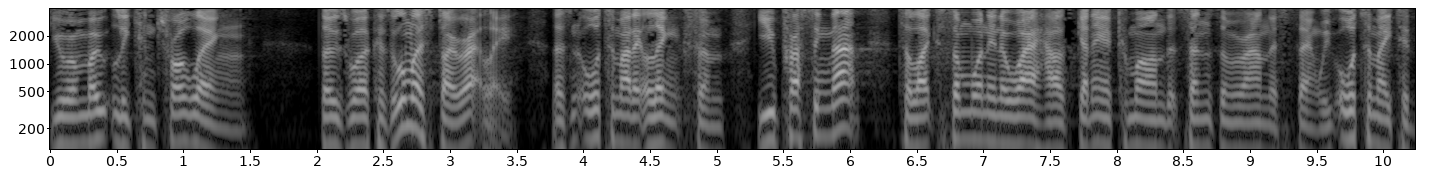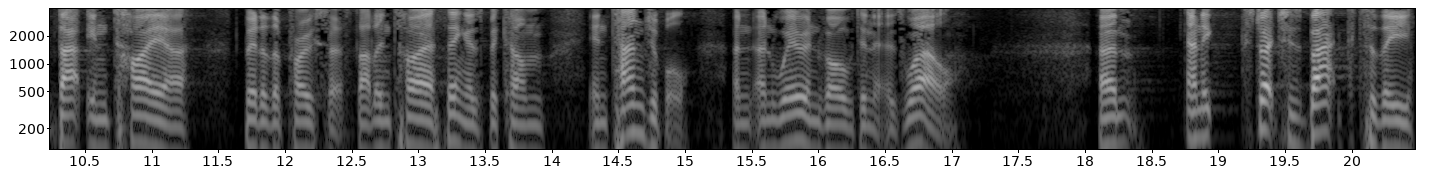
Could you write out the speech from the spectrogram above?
You're remotely controlling those workers almost directly. There's an automatic link from you pressing that to like someone in a warehouse getting a command that sends them around this thing. We've automated that entire bit of the process. That entire thing has become intangible, and, and we're involved in it as well. Um, and it stretches back to the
